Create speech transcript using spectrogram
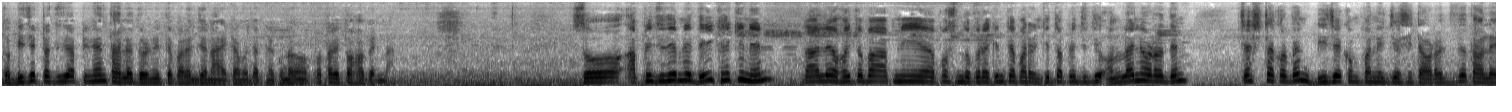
তো বিজেটটা যদি আপনি নেন, তাহলে ধরে নিতে পারেন যে না, এটার মধ্যে আপনি কোনো প্রতারিত হবেন না। সো আপনি যদি আপনি দেখে কিনেন তাহলে হয়তো বা আপনি পছন্দ করে কিনতে পারেন। কিন্তু আপনি যদি অনলাইনে অর্ডার দেন, চেষ্টা করবেন বিজে কোম্পানির যে সেটা অর্ডার দিতে, তাহলে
